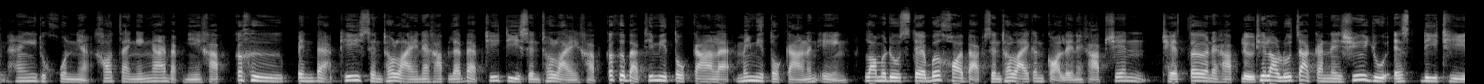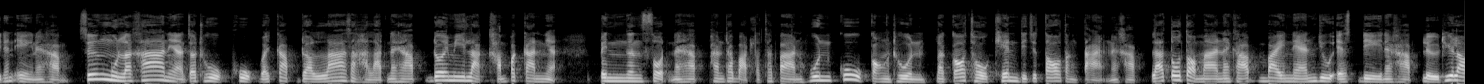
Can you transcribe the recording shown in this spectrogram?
ทให้ทุกคนเนี่ยเข้าใจง่าย ๆแบบนี้ครับ ก็คือเป็นแบบที่ centralize นะครับ และแบบที่ decentralize ครับ ก็คือแบบที่มีตัวกลางและไม่มีตัวกลางนั่นเอง เรามาดู stable coin แบบ centralize กันก่อนเลยนะครับ เช่น Tether นะครับหรือที่เรารู้จักกันในชื่อ USDT นั่นเองนะครับซึ่งมูลค่าเนี่ยจะถูกผูกไว้กับดอลลาร์สหรัฐนะครับโดยมีหลักค้ำประกันเนี่ยเป็นเงินสดนะครับพันธบัตรรัฐบาลหุ้นกู้กองทุน แล้วก็โทเค็นดิจิตอลต่างๆนะครับและตัวต่อมานะครับ Binance USD นะครับหรือที่เรา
